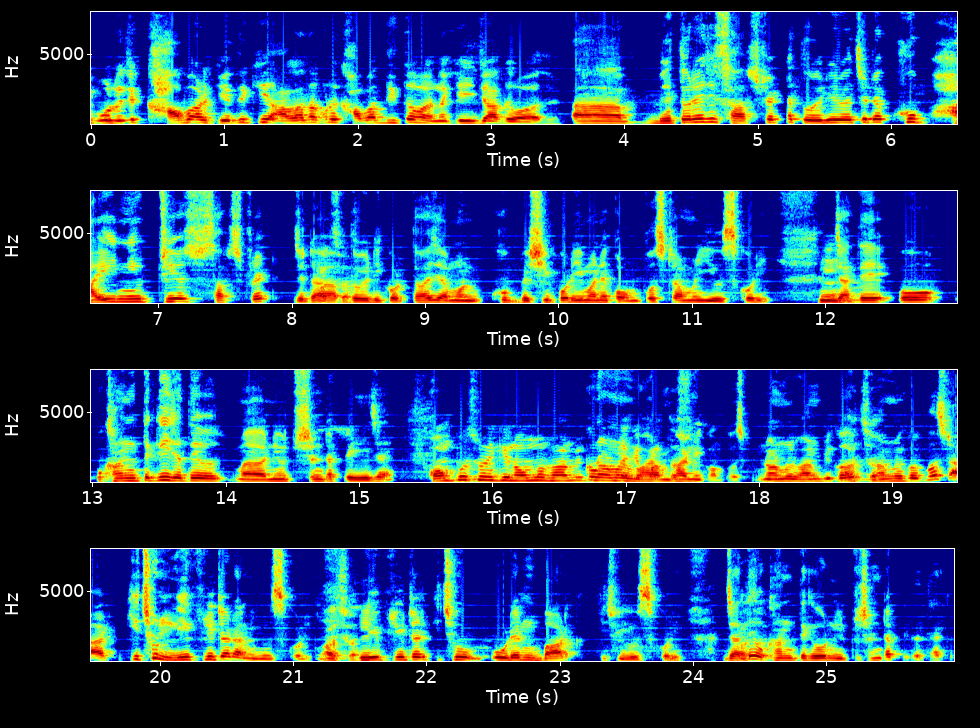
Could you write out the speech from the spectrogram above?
বলে যে খাবার কি এতে কি আলাদা করে খাবার দিতে হয় নাকি এই যা দেওয়া আছে? আহ, ভেতরে যে সাবস্ট্রেটটা তৈরি হয়েছে এটা খুব হাই নিউট্রিয়াস সাবস্ট্রেট যেটা আচ্ছা। তৈরি করতে হয় যেমন খুব বেশি পরিমাণে কম্পোস্ট আমরা ইউজ করি যাতে ও ওখান থেকেই যাতে নিউট্রিশনটা পেয়ে যায়। কম্পোস্ট মানে কি normal vermi normal vermi compost normal vermi আচ্ছা। ভার্মি কম্পোস্ট আর কিছু লিফ লিটার আমি ইউজ করি। আচ্ছা। লিফ লিটার কিছু উডেন বার্ক কিছু ইউজ করি যাতে আচ্ছা। ওখান থেকে ওর নিউট্রিশনটা পেতে থাকে।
